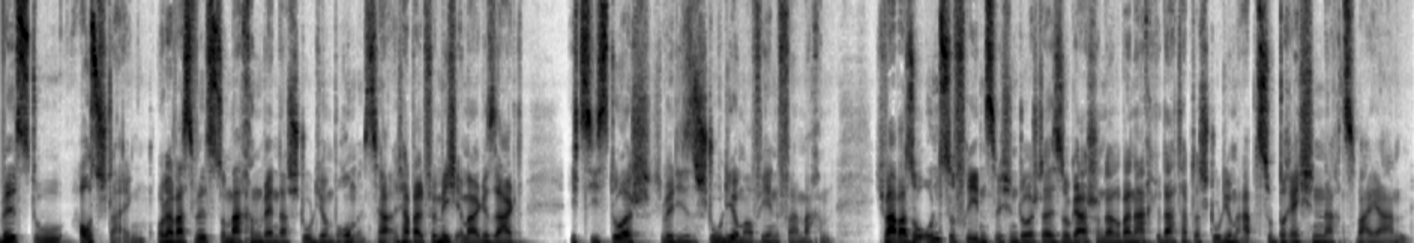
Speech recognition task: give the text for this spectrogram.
willst du aussteigen? Oder was willst du machen, wenn das Studium rum ist? Ja, ich habe halt für mich immer gesagt, ich ziehe es durch. Ich will dieses Studium auf jeden Fall machen. Ich war aber so unzufrieden zwischendurch, dass ich sogar schon darüber nachgedacht habe, das Studium abzubrechen nach zwei Jahren.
